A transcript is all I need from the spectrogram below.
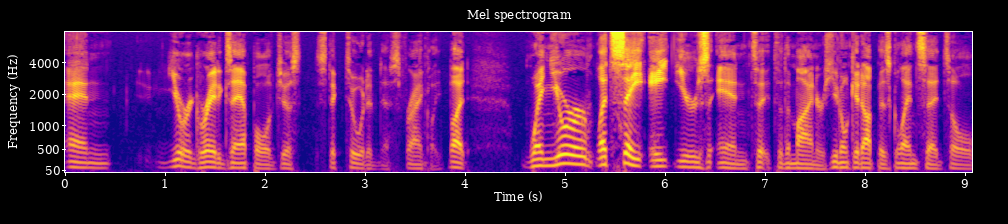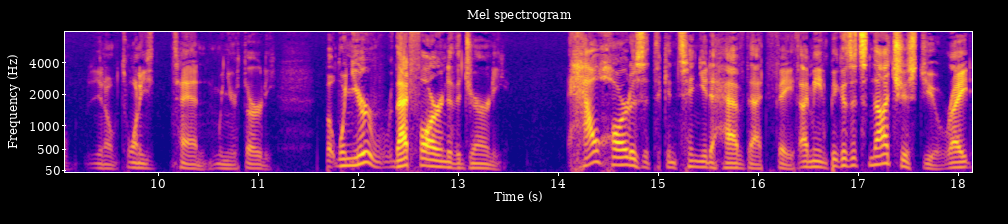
and you're a great example of just stick to itiveness, frankly. But when you're, let's say, eight years in to, to the minors, you don't get up, as Glen said, till you know 2010 when you're 30. But when you're that far into the journey, how hard is it to continue to have that faith? I mean, because it's not just you, right?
